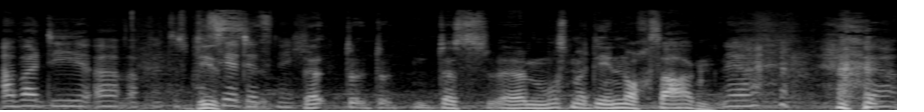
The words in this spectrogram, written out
aber die, äh, das Dies- passiert jetzt nicht. Das, das äh, muss man denen noch sagen. Ja. ja.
